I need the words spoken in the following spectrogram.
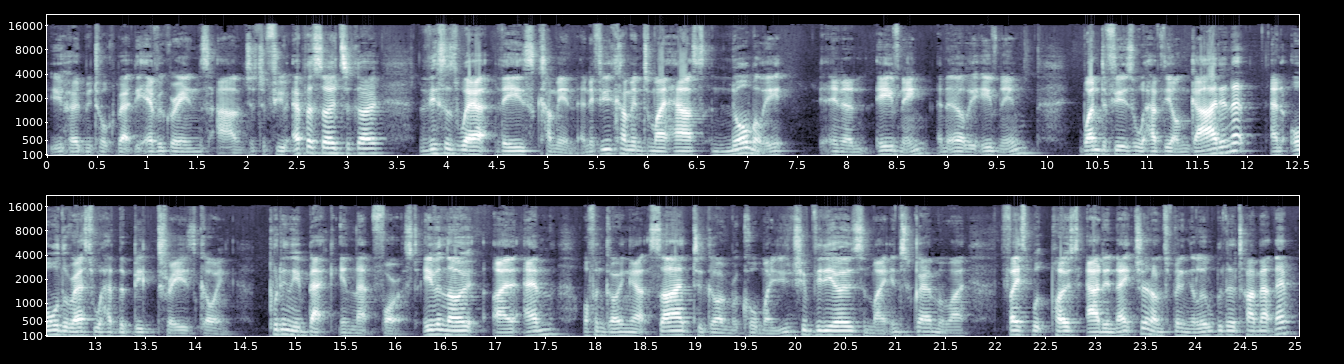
You heard me talk about the evergreens um, just a few episodes ago. This is where these come in. And if you come into my house normally in an evening, an early evening, one diffuser will have the on guard in it, and all the rest will have the big trees going, putting me back in that forest. Even though I am often going outside to go and record my YouTube videos and my Instagram and my Facebook posts out in nature, and I'm spending a little bit of time out there,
